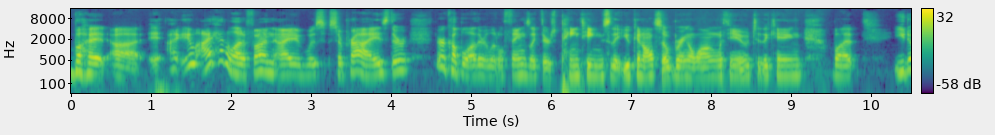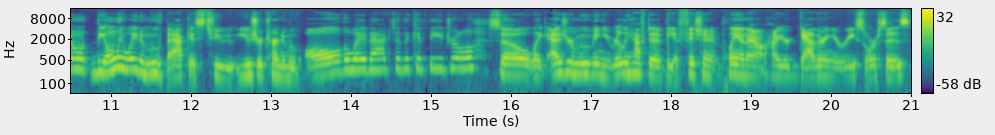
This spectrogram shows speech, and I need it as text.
but uh, it, I, it, I had a lot of fun. I was surprised. There, there are a couple other little things like there's paintings that you can also bring along with you to the king, but you don't. The only way to move back is to use your turn to move all the way back to the cathedral. So, like as you're moving, you really have to be efficient, plan out how you're gathering your resources.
